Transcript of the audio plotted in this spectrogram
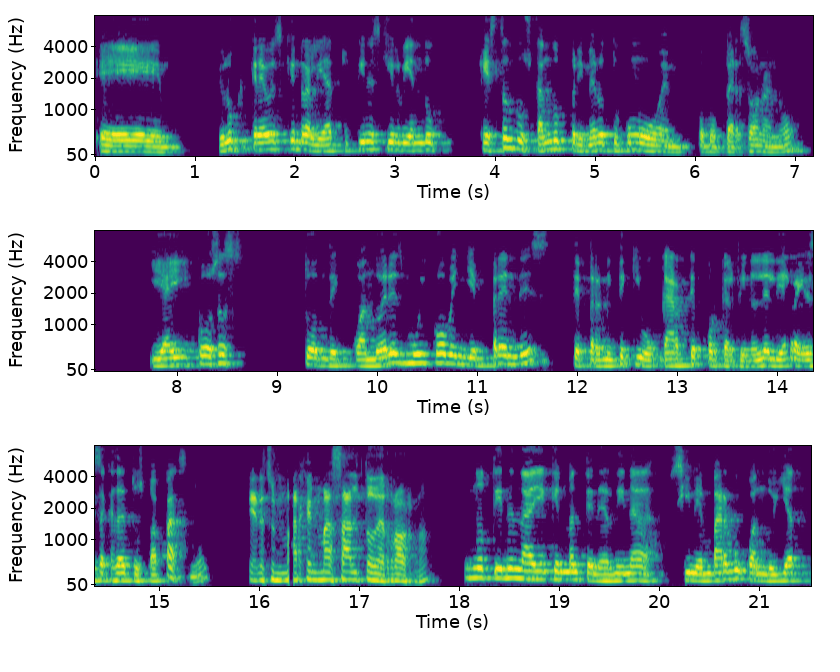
Eh, yo lo que creo es que en realidad tú tienes que ir viendo qué estás buscando primero tú como, como persona, ¿no? Y hay cosas donde cuando eres muy joven y emprendes, te permite equivocarte porque al final del día regresas a casa de tus papás, ¿no? Tienes un margen más alto de error, ¿no? No tienes nadie que mantener ni nada. Sin embargo, cuando ya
